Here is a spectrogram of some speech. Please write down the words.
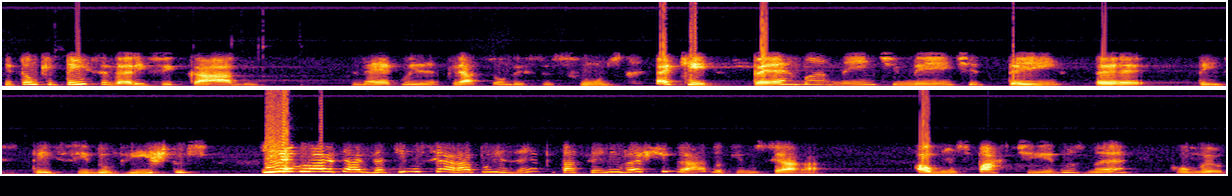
Então, o que tem se verificado, né, com a criação desses fundos, é que permanentemente tem, é, tem, tem sido vistos irregularidades aqui no Ceará, por exemplo, está sendo investigado aqui no Ceará. Alguns partidos, né, como eu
